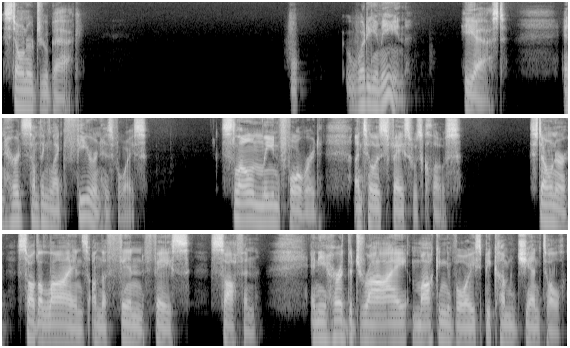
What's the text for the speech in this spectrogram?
Stoner drew back. What do you mean? he asked, and heard something like fear in his voice. Sloan leaned forward until his face was close. Stoner saw the lines on the thin face soften, and he heard the dry, mocking voice become gentle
